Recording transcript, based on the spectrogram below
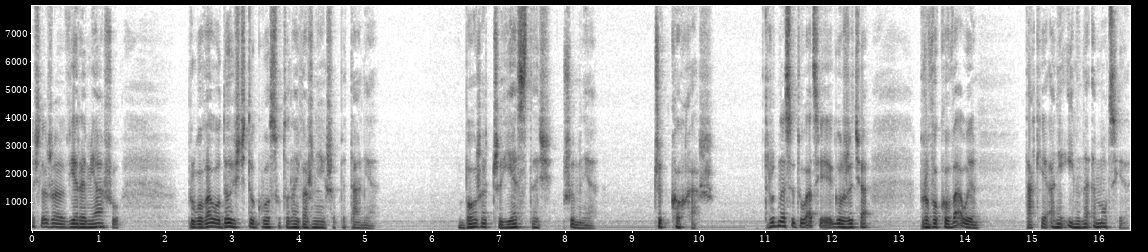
Myślę, że w Jeremiaszu próbowało dojść do głosu to najważniejsze pytanie: Boże, czy jesteś przy mnie? Czy kochasz? Trudne sytuacje jego życia prowokowały takie, a nie inne emocje.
